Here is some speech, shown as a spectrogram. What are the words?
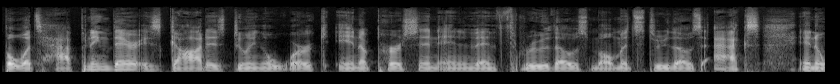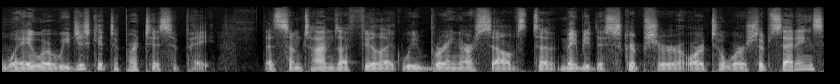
But what's happening there is god is doing a work in a person and then through those moments through those acts in a way where we just get to participate. That sometimes I feel like we bring ourselves to maybe the scripture or to worship settings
